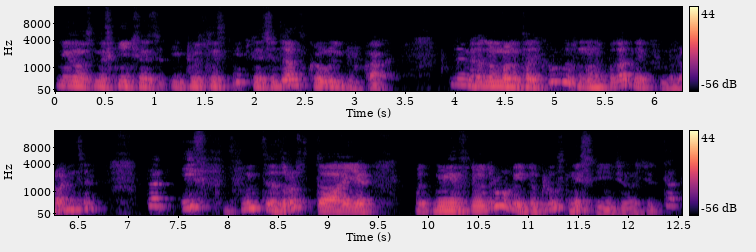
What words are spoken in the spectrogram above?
мінус нескінченість і плюс нескінченість сюди в круглих дужках. Де можна писати круглих, можна квадратних, без разниці. Так, і функція зростає від мінус 1 другої до плюс нескінченості. Так.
